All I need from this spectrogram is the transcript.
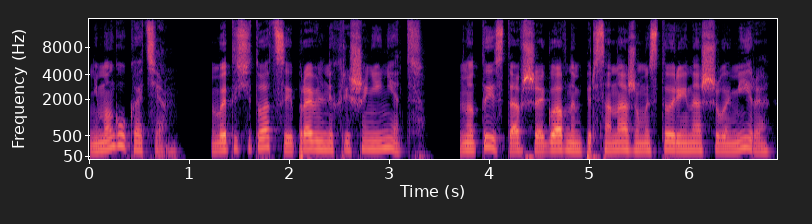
«Не могу, Катя. В этой ситуации правильных решений нет. Но ты, ставшая главным персонажем истории нашего мира,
